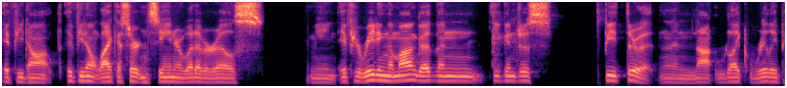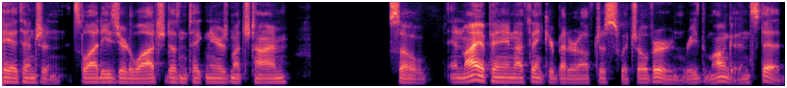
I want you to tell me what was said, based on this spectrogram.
if you don't if you don't like a certain scene or whatever else, I mean, if you're reading the manga, then you can just speed through it and then not like really pay attention. It's a lot easier to watch. It doesn't take near as much time. So, in my opinion, I think you're better off just switch over and read the manga instead.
